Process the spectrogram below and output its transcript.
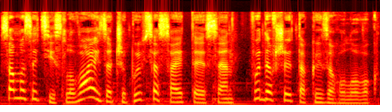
Саме за ці слова і зачепився сайт ТСН, видавши такий заголовок.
